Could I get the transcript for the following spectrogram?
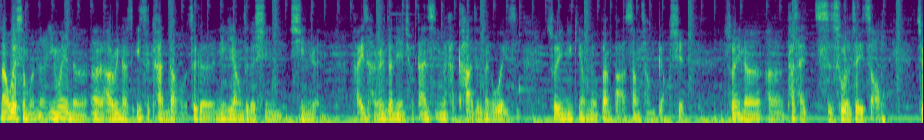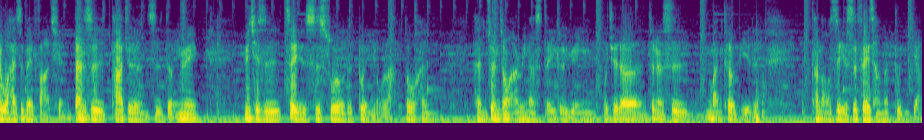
那为什么呢？因为呢，呃，Arena 是一直看到这个 Nicky Young 这个新新人，他一直很认真练球，但是因为他卡着那个位置，所以 Nicky Young 没有办法上场表现。所以呢，呃，他才使出了这一招，结果还是被罚钱。但是他觉得很值得，因为，因为其实这也是所有的队友啦，都很很尊重 Arena 的一个原因。我觉得真的是蛮特别的，他脑子也是非常的不一样。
